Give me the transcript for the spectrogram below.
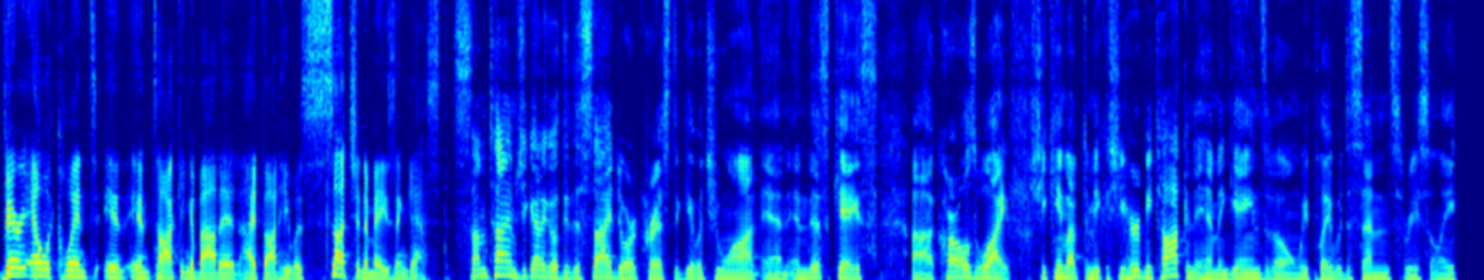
very eloquent in, in talking about it. I thought he was such an amazing guest. Sometimes you got to go through the side door, Chris, to get what you want. And in this case, uh, Karl's wife, she came up to me because she heard me talking to him in Gainesville when we played with Descendents recently.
